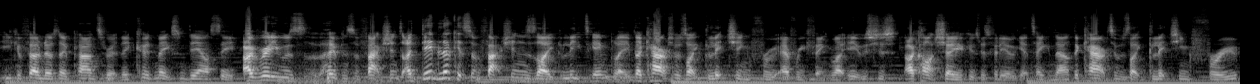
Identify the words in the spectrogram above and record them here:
he confirmed there was no plans for it. They could make some DLC. I really was hoping some Factions. I did look at some Factions, like, leaked gameplay. The character was, like, glitching through everything. Like, it was just, I can't show you because this video would get taken down. The character was, like, glitching through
